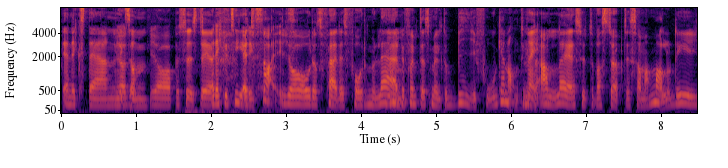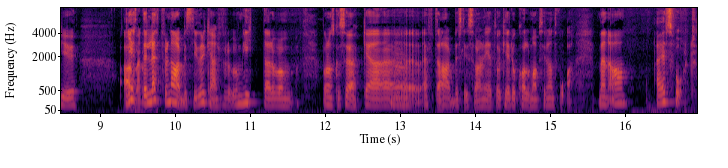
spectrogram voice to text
en extern ja, liksom, det, ja, precis. Det är rekryteringssajt. Ja, och det är ett färdigt formulär. Mm. Du får inte ens möjlighet att bifoga någonting. Nej. Alla är ute att vara stöpta i samma mall och det är ju Ja, Jättelätt för en arbetsgivare kanske för de hittar vad de, vad de ska söka mm. Eh, efter arbetslivserfarenhet. Okej, då kollar man på sidan två. Men ja. Det är svårt.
